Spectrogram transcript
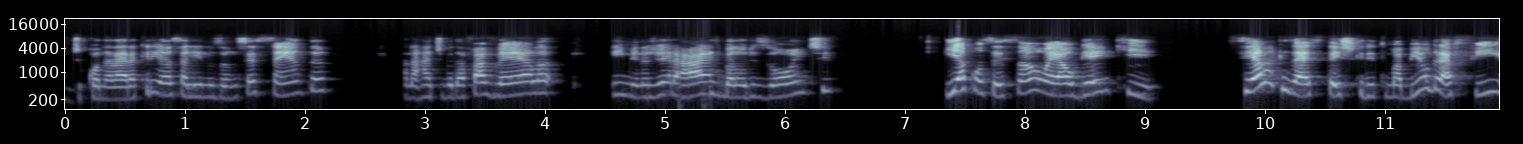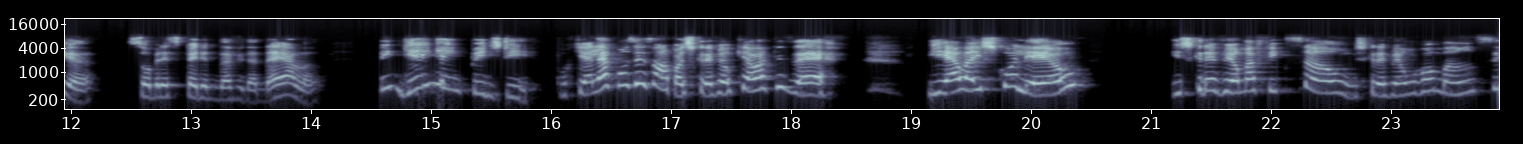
De quando ela era criança, ali nos anos 60, a narrativa da favela, em Minas Gerais, Belo Horizonte. E a Conceição é alguém que, se ela quisesse ter escrito uma biografia sobre esse período da vida dela, ninguém ia impedir, porque ela é a Conceição, ela pode escrever o que ela quiser. E ela escolheu escrever uma ficção, escrever um romance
